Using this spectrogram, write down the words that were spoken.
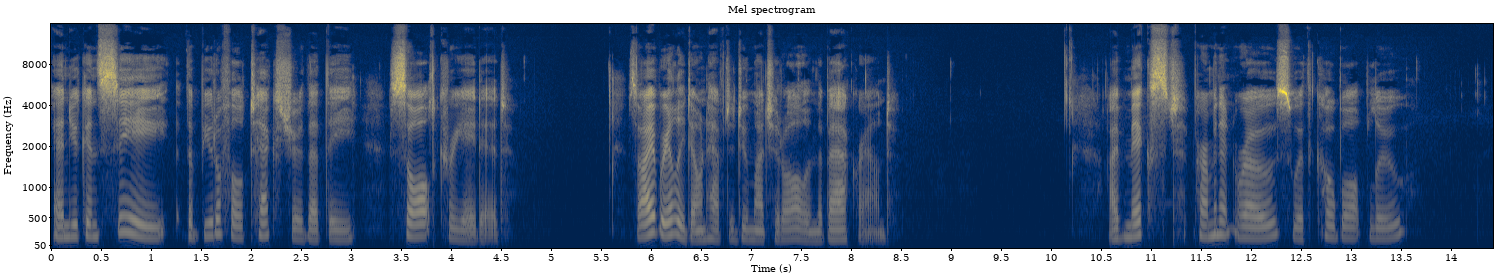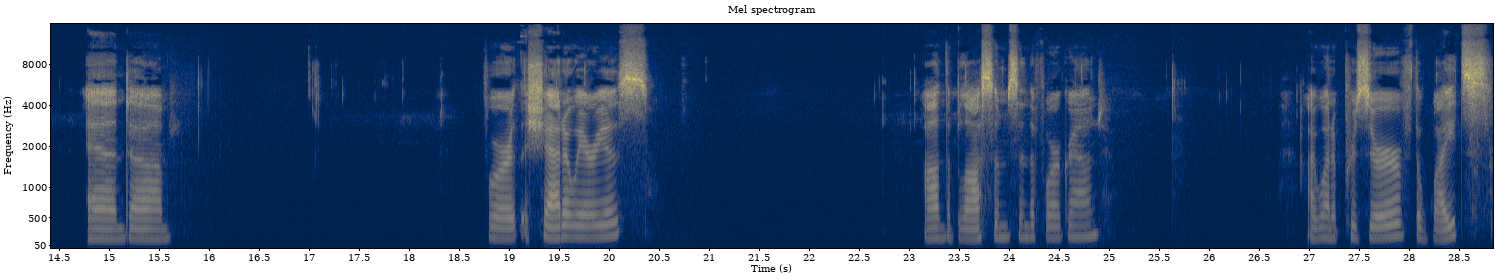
and you can see the beautiful texture that the salt created. So I really don't have to do much at all in the background. I've mixed permanent rose with cobalt blue and um, for the shadow areas on the blossoms in the foreground. I want to preserve the whites.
